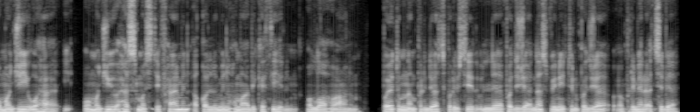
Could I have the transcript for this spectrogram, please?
ومجيئها ومجيئها اسم استفهام أقل منهما بكثير والله أعلم Поэтому нам придется провести для падежа нас, винительного падежа, пример от себя.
